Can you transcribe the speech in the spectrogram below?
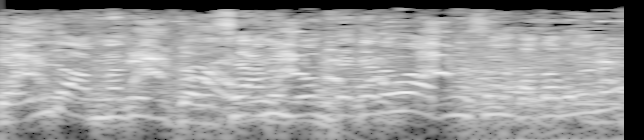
গ্যারিং তো আপনাকে দিতে হবে সে আমি লোক দেখে দেবো আপনার সঙ্গে কথা বলে নেব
